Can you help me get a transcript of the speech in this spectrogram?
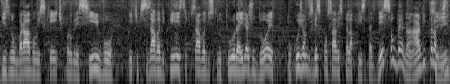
vislumbrava um skate progressivo e que precisava de pista, que precisava de estrutura, ele ajudou. O Cuji é um dos responsáveis pela pista de São Bernardo e pela Sim. pista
